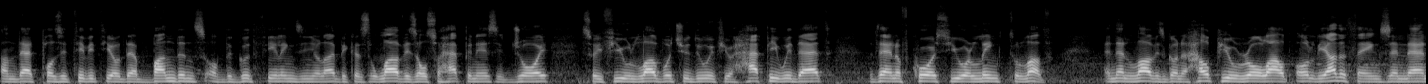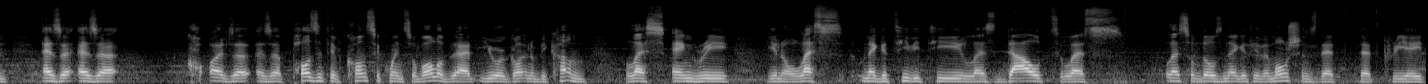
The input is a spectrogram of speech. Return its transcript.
on that positivity or the abundance of the good feelings in your life, because love is also happiness, it's joy. So if you love what you do, if you're happy with that, then of course you are linked to love, and then love is going to help you roll out all the other things, and then as a as a as a, as a positive consequence of all of that, you are going to become less angry, you know, less negativity, less doubt, less less of those negative emotions that that create,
